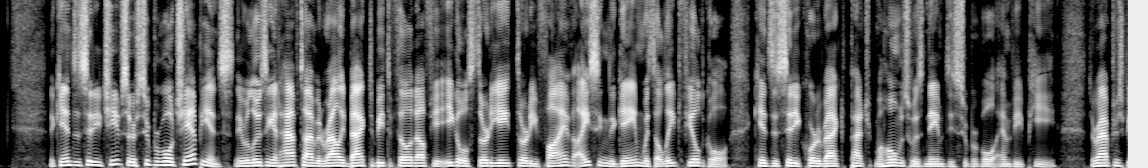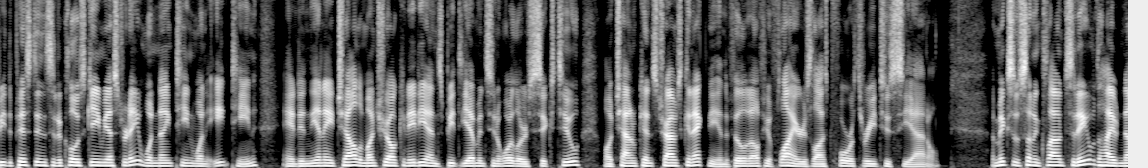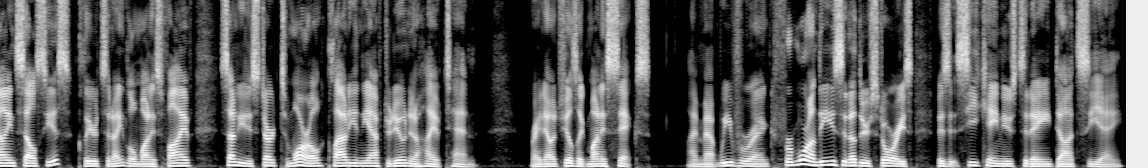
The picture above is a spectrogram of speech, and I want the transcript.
The Kansas City Chiefs are Super Bowl champions. They were losing at halftime but rallied back to beat the Philadelphia Eagles 38 35, icing the game with a late field goal. Kansas City quarterback Patrick Mahomes was named the Super Bowl MVP. The Raptors beat the Pistons in a close game yesterday, 119 118. And in the NHL, the Montreal Canadiens beat the Edmonton Oilers 6 2, while Chatham Kent's Travis Konecny and the Philadelphia Flyers lost 4 3 to Seattle. A mix of sun and clouds today with a high of 9 Celsius. Clear tonight, low minus 5. Sunny to start tomorrow, cloudy in the afternoon, and a high of 10. Right now it feels like minus 6. I'm Matt Weaverank. For more on these and other stories, visit cknewstoday.ca.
